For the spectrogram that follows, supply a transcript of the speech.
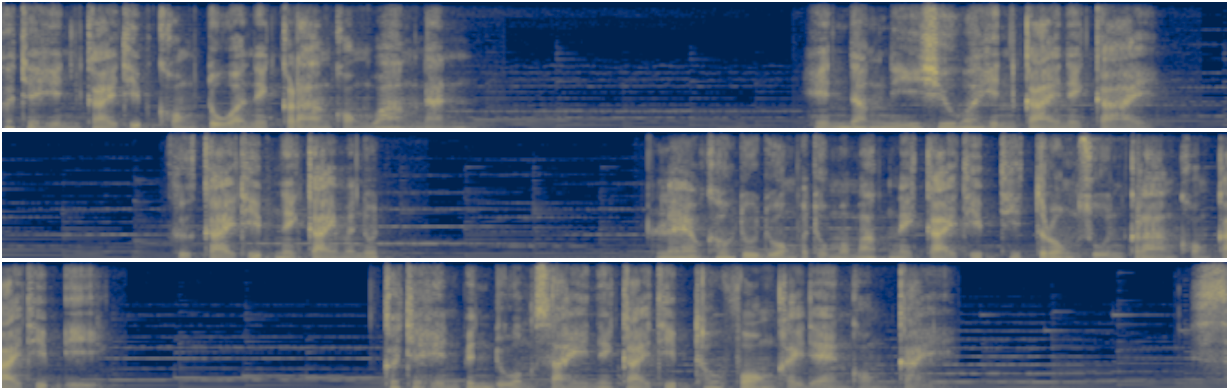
ก็จะเห็นกายทิพย์ของตัวในกลางของว่างนั้น เห็นดังนี้ชื่อว่าเห็นกายในกาย คือกายทิพย์ในกายมนุษย์ แล้วเข้าดูดวงปฐมมรรคในกายทิพย์ที่ตรงศูนย์กลางของกายทิพย์อีก ก็จะเห็นเป็นดวงใสในกายทิพย์เท่าฟองไข่แดงของไก่ ใส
